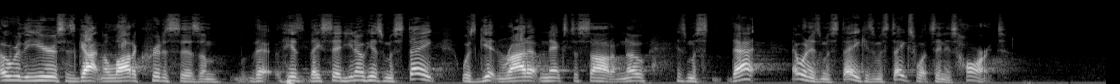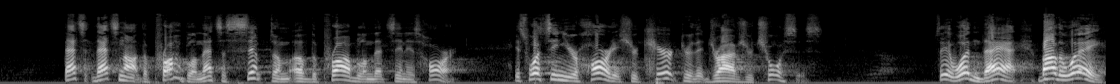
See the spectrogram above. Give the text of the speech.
over the years, has gotten a lot of criticism. That his, they said, you know, his mistake was getting right up next to Sodom. No, his, that, that wasn't his mistake. His mistake's what's in his heart. That's, that's not the problem. That's a symptom of the problem that's in his heart. It's what's in your heart. It's your character that drives your choices. See, it wasn't that. By the way,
